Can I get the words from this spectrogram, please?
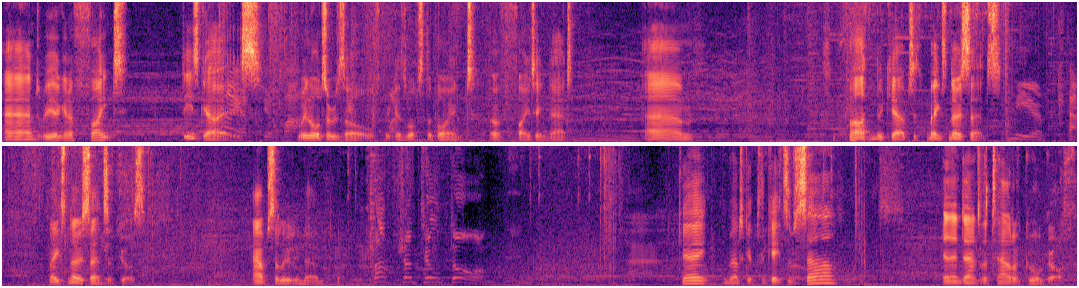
And we are going to fight these guys with auto-resolve, because what's the point of fighting that? Um, pardon the captain. Makes no sense. Makes no sense, of course. Absolutely none. Okay, we're about to get to the Gates of Tsar. And then down to the Tower of Gorgoth.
